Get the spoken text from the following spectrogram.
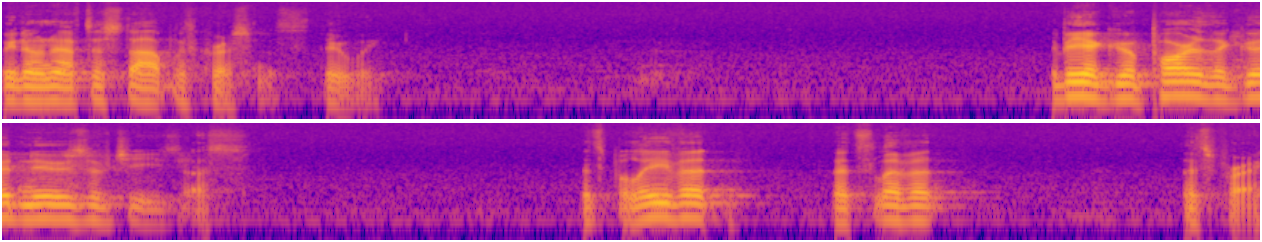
we don't have to stop with Christmas, do we? To be a good part of the good news of Jesus. Let's believe it. Let's live it. Let's pray.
